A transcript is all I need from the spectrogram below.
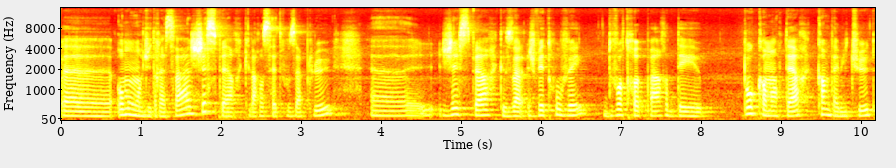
Euh, au moment du dressage. J'espère que la recette vous a plu. Euh, J'espère que je vais trouver de votre part des beaux commentaires, comme d'habitude,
